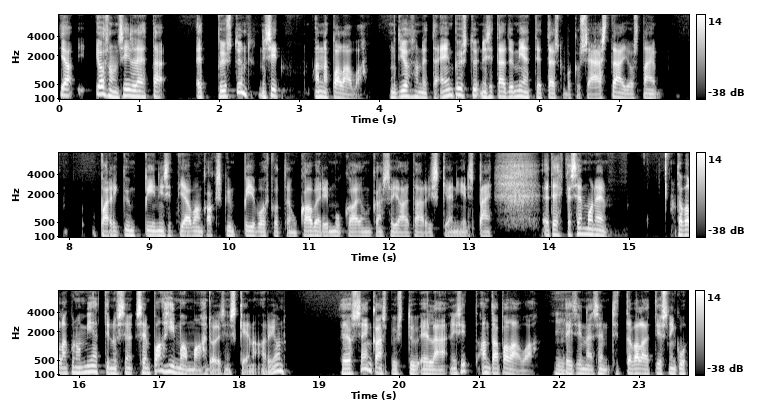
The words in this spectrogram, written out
Ja jos on sille, että, että pystyn, niin sitten anna palavaa. Mutta jos on, että en pysty, niin sitten täytyy miettiä, että täysikö vaikka säästää jostain parikymppiä, niin sitten jää vain kaksikymppiä, voisiko ottaa kaverin mukaan, jonka kanssa jaetaan riskiä ja niin edespäin. Että ehkä semmoinen tavallaan kun on miettinyt sen, sen pahimman mahdollisen skenaarion, ja jos sen kanssa pystyy elämään, niin sitten antaa palaa vaan. Mm. Ei siinä sen sitten tavallaan, että jos niin kuin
